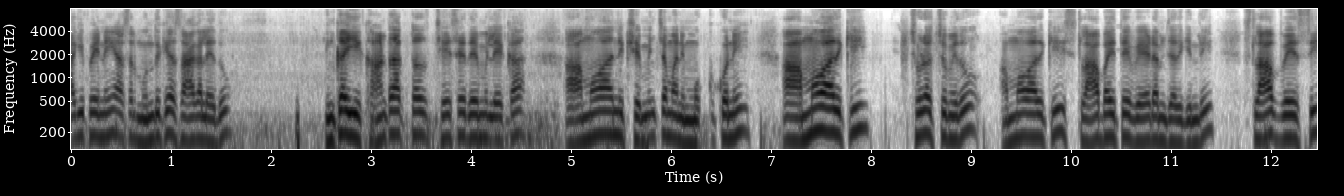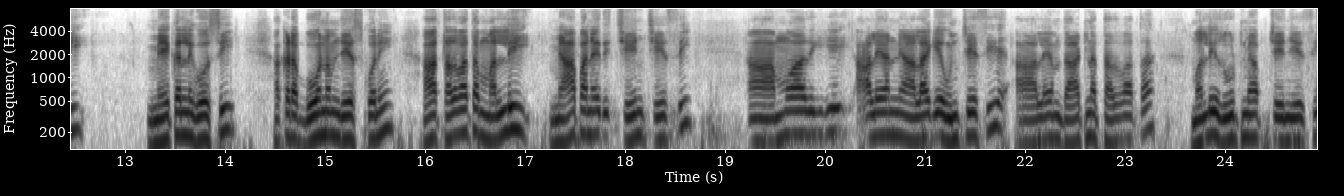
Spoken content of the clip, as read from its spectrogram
ఆగిపోయినాయి అసలు ముందుకే సాగలేదు. ఇంకా ఈ కాంట్రాక్టర్ చేసేదేమీ లేక ఆ అమ్మవారిని క్షమించమని మొక్కుకొని ఆ అమ్మవారికి చూడొచ్చు మీరు. అమ్మవారికి స్లాబ్ అయితే వేయడం జరిగింది. స్లాబ్ వేసి మేకల్ని కోసి అక్కడ బోనం చేసుకొని ఆ తర్వాత మళ్ళీ మ్యాప్ అనేది చేంజ్ చేసి ఆ అమ్మవారికి ఆలయాన్ని అలాగే ఉంచేసి ఆ ఆలయం దాటిన తర్వాత మళ్ళీ రూట్ మ్యాప్ చేంజ్ చేసి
